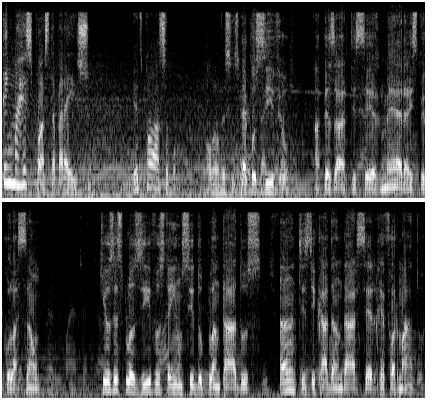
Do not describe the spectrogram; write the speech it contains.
tem uma resposta para isso. É possível, apesar de ser mera especulação, que os explosivos tenham sido plantados antes de cada andar ser reformado,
